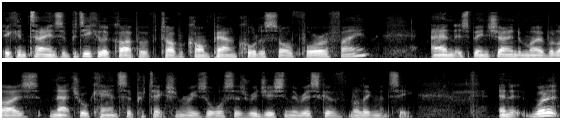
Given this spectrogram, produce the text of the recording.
it contains a particular type of type of compound called a sulforaphane, and it's been shown to mobilise natural cancer protection resources, reducing the risk of malignancy. And it, what it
